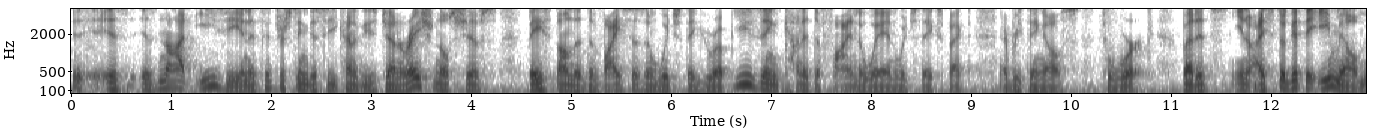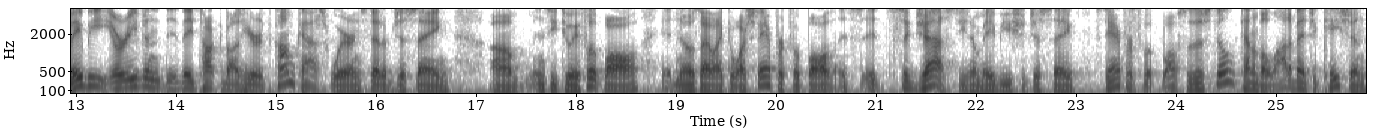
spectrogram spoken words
is, is not easy and it's interesting to see kind of these generational shifts based on the devices in which they grew up using kind of define the way in which they expect everything else to work. But it's, you know, I still get the email, maybe, or even they talked about here at Comcast, where instead of just saying um, NC2A football, it knows I like to watch Stanford football. It's, it suggests, you know, maybe you should just say Stanford football. So there's still kind of a lot of education,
